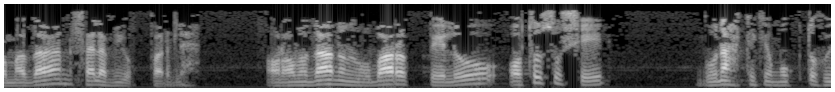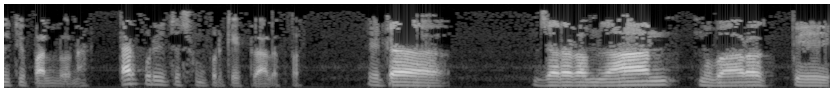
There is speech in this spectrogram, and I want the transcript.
রমাদান ফালাম ইউগফার লাহ। রমাদান মুবারক পেল অথচ সে গুনাহ থেকে মুক্ত হইতে পারল না। তারপরে তো সম্পর্কে একটু আলোকপাত এটা যারা রমজান মুবারক পেয়ে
